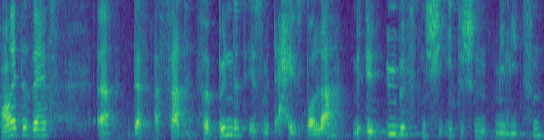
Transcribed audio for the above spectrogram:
heute selbst äh, dass Assad verbündet ist mit der Hezbollah, mit den übelsten schiitischen Milizen,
